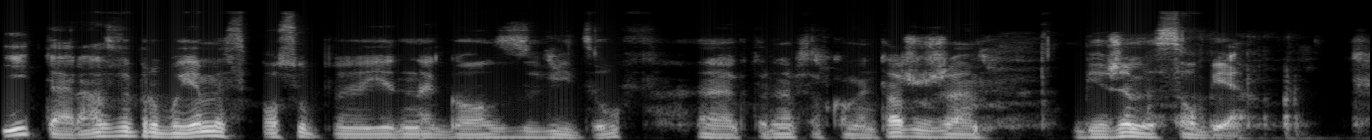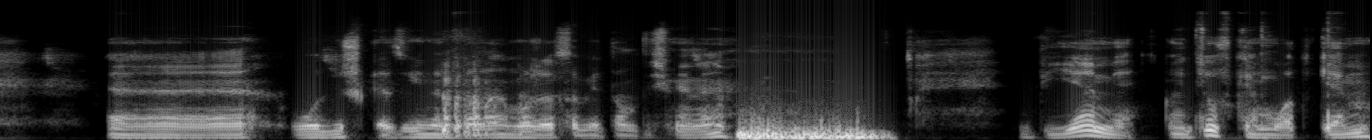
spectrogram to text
I teraz wypróbujemy sposób jednego z widzów, e, który napisał w komentarzu, że bierzemy sobie e, łodyżkę z winogrona, może sobie tą weźmiemy. Bijemy końcówkę młotkiem.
